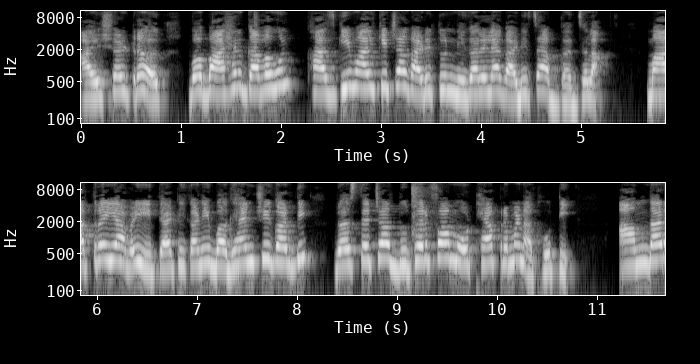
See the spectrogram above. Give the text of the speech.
आयशर ट्रक व बाहेर गावाहून खासगी मालकीच्या गाडीतून निघालेल्या गाडीचा अपघात झाला. मात्र यावेळी त्या ठिकाणी बघ्यांची गर्दी रस्त्याच्या दुतर्फा मोठ्या प्रमाणात होती. आमदार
